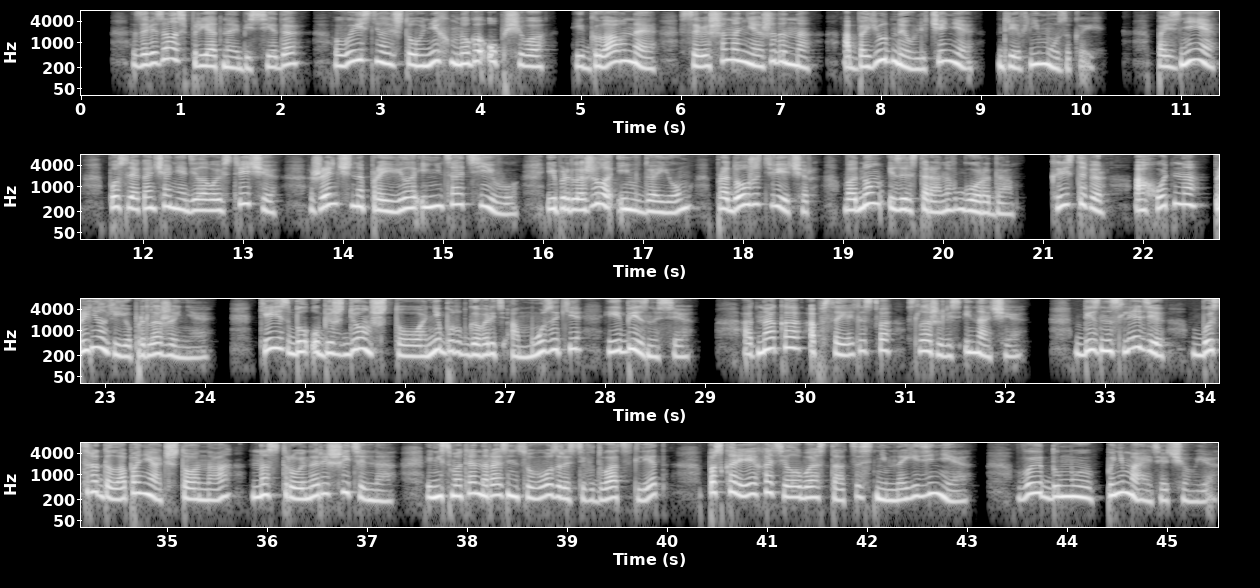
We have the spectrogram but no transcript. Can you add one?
Завязалась приятная беседа, выяснилось, что у них много общего, и главное, совершенно неожиданно, обоюдное увлечение древней музыкой. Позднее, после окончания деловой встречи, женщина проявила инициативу и предложила им вдвоем продолжить вечер в одном из ресторанов города. Кристофер охотно принял ее предложение. Кейс был убежден, что они будут говорить о музыке и бизнесе. Однако обстоятельства сложились иначе. Бизнес-леди быстро дала понять, что она настроена решительно, и, несмотря на разницу в возрасте в 20 лет, поскорее хотела бы остаться с ним наедине. Вы, думаю, понимаете, о чем я.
